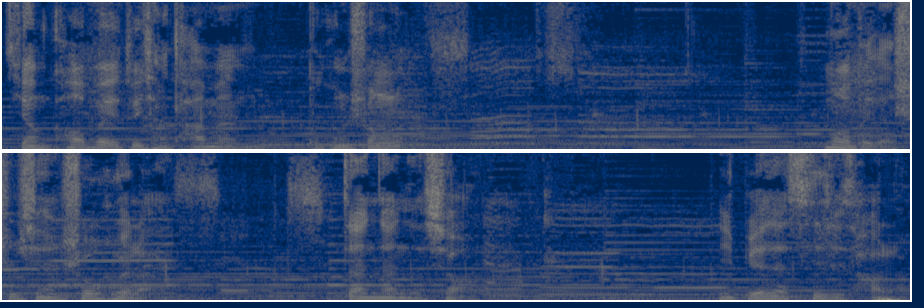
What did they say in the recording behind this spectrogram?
将靠背对向他们，不吭声了。漠北的视线收回来，淡淡的笑：“你别再刺激他了，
